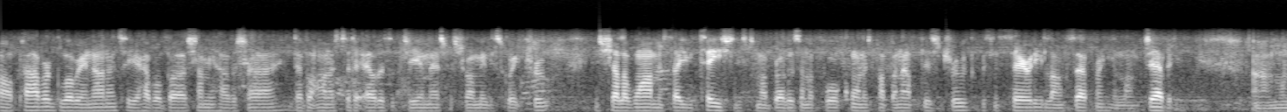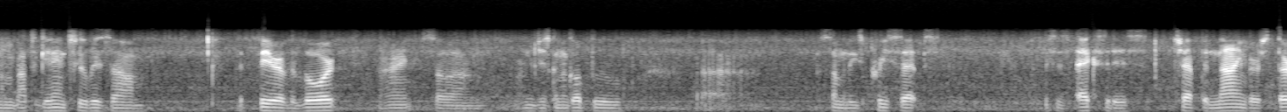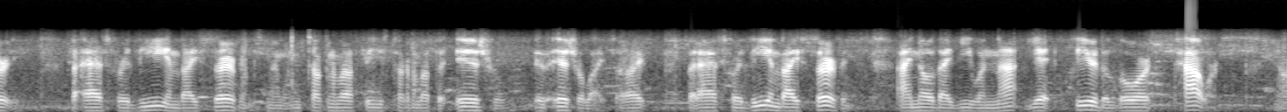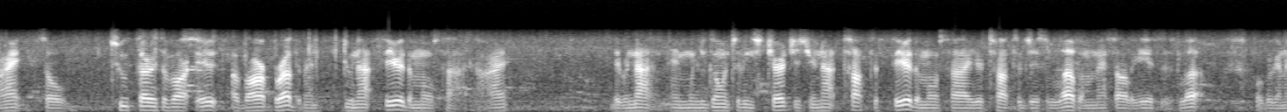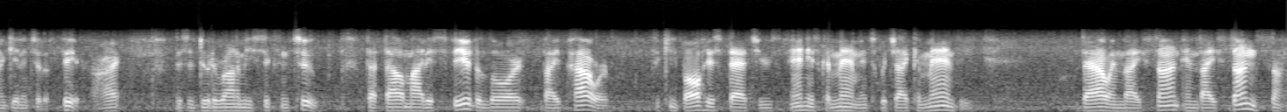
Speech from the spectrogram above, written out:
All power, glory, and honor to Yahweh Shem Yahweh Shai. Double honors to the elders of GMS for showing me this great truth. And shalom and salutations to my brothers on the four corners pumping out this truth with sincerity, long suffering, and longevity. Um, what I'm about to get into is um, the fear of the Lord. All right, so um, I'm just going to go through uh, some of these precepts. This is Exodus chapter 9, verse 30. But as for thee and thy servants, now when I'm talking about these, talking about the Israel, the Israelites, all right. But as for thee and thy servants, I know that ye will not yet fear the Lord's power. All right. So two thirds of our of our brethren do not fear the Most High. All right. They were not, and when you go into these churches, you're not taught to fear the Most High. You're taught to just love Him. That's all He is, is love. But we're gonna get into the fear. All right. This is Deuteronomy six and two that thou mightest fear the Lord thy power, to keep all his statutes and his commandments which I command thee, thou and thy son and thy son's son,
